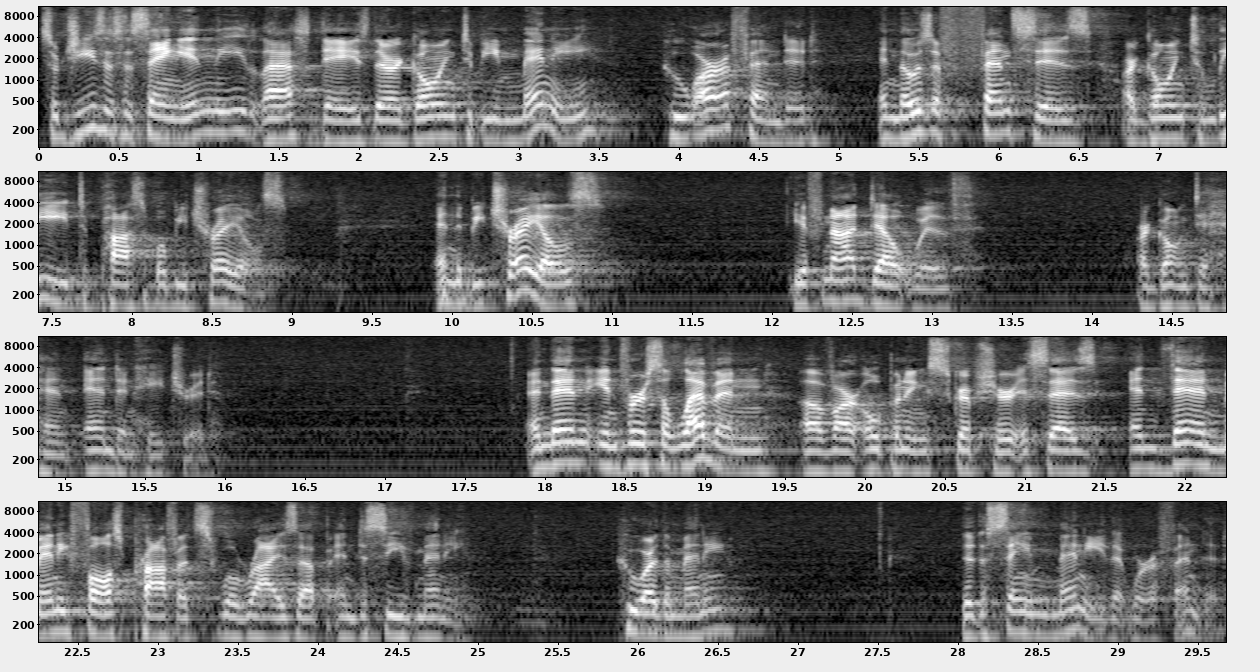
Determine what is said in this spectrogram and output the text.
So Jesus is saying in the last days there are going to be many who are offended, and those offenses are going to lead to possible betrayals. And the betrayals, if not dealt with, are going to end in hatred. And then in verse 11 of our opening scripture, it says, And then many false prophets will rise up and deceive many. Who are the many? They're the same many that were offended.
